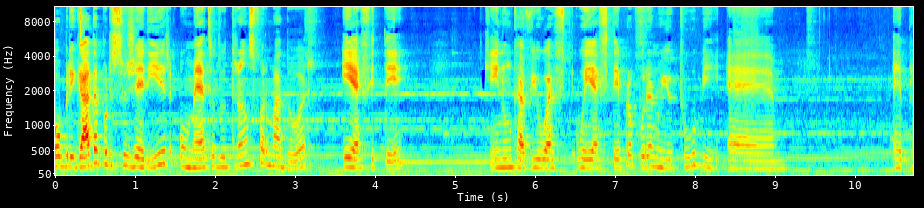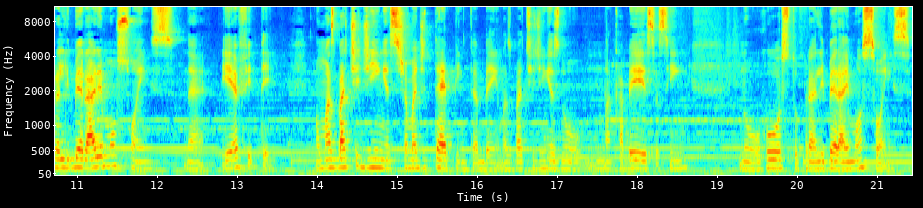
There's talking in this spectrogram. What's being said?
Obrigada por sugerir o método transformador EFT. Quem nunca viu o EFT, procura no YouTube. É, é para liberar emoções, né? EFT. Umas batidinhas, chama de tapping também, umas batidinhas no, na cabeça, assim, no rosto, para liberar emoções.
